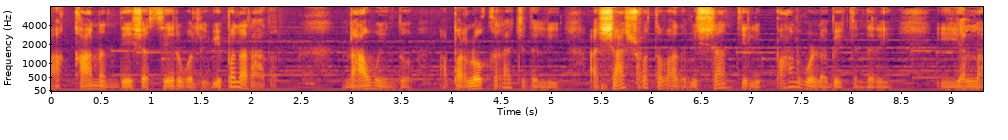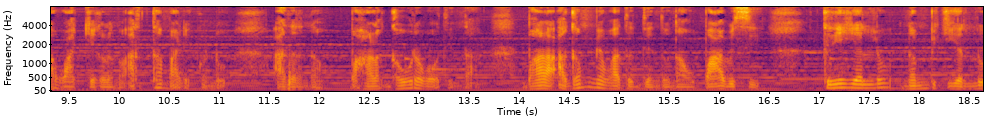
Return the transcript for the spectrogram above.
ಆ ಕಾನನ್ ದೇಶ ಸೇರುವಲ್ಲಿ ವಿಫಲರಾದರು. ನಾವು ಇಂದು ಆ ಪರಲೋಕ ರಾಜ್ಯದಲ್ಲಿ ಆ ಶಾಶ್ವತವಾದ ವಿಶ್ರಾಂತಿಯಲ್ಲಿ ಪಾಲ್ಗೊಳ್ಳಬೇಕೆಂದರೆ ಈ ಎಲ್ಲ ವಾಕ್ಯಗಳನ್ನು ಅರ್ಥ ಮಾಡಿಕೊಂಡು ಅದನ್ನು ಬಹಳ ಗೌರವದಿಂದ, ಬಹಳ ಅಗಮ್ಯವಾದದ್ದೆಂದು ನಾವು ಭಾವಿಸಿ, ಕ್ರಿಯೆಯಲ್ಲೂ ನಂಬಿಕೆಯಲ್ಲೂ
